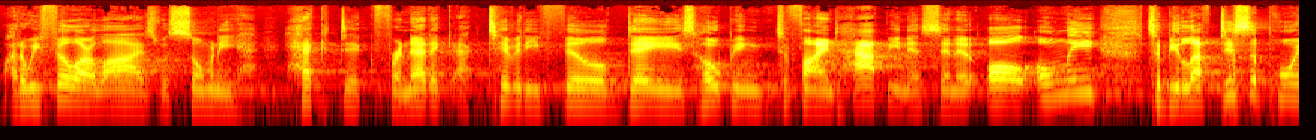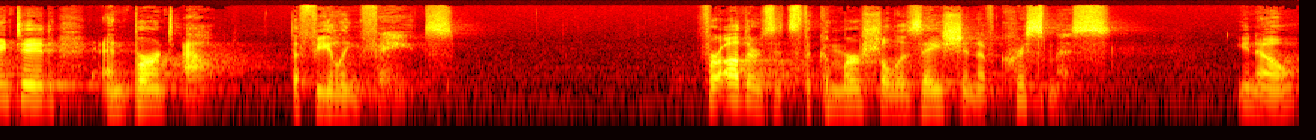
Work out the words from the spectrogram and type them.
Why do we fill our lives with so many hectic, frenetic, activity filled days, hoping to find happiness in it all, only to be left disappointed and burnt out? The feeling fades. For others, it's the commercialization of Christmas. You know,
